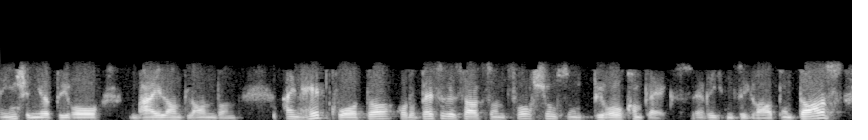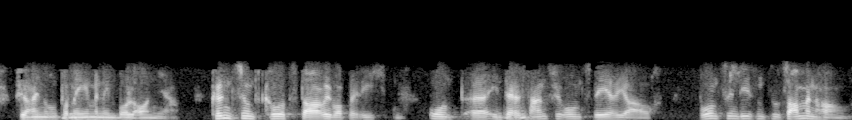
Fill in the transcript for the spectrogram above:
Ingenieurbüro Mailand, London, ein Headquarter oder besser gesagt so ein Forschungs- und Bürokomplex errichten Sie gerade und das für ein Unternehmen in Bologna. Können Sie uns kurz darüber berichten? Und äh, interessant für uns wäre ja auch, wurden Sie in diesem Zusammenhang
